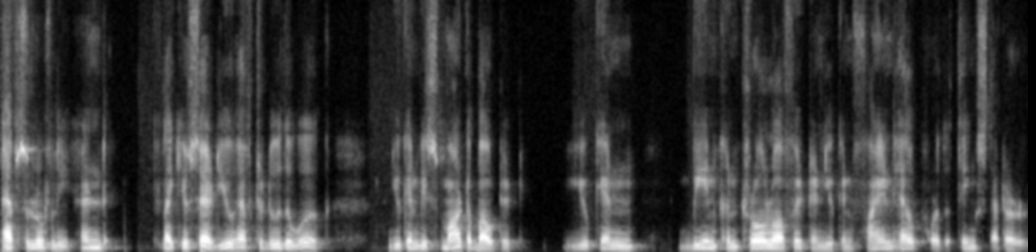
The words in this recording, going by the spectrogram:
Absolutely. And like you said, you have to do the work. You can be smart about it. You can be in control of it and you can find help for the things that are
